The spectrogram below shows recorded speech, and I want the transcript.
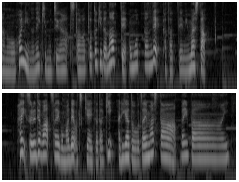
あの本人のね気持ちが伝わった時だなって思ったんで語ってみました。はいそれでは最後までお付き合いいただきありがとうございました。バイバーイ。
